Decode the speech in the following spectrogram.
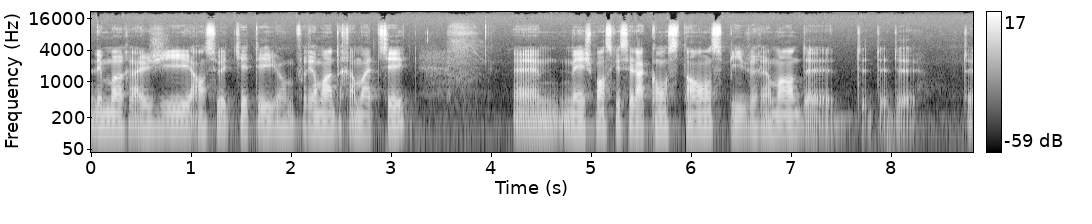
l'hémorragie ensuite qui était vraiment dramatique. Euh, mais je pense que c'est la constance puis vraiment de, de, de, de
